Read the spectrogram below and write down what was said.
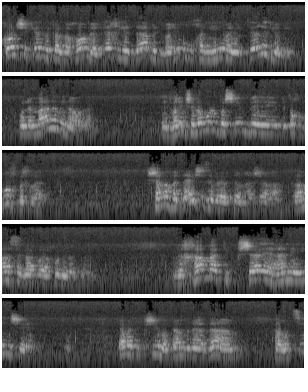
כל שכן וקל וחומר, איך ידע בדברים רוחניים היותר עליונים, או למעלה מן העולם. זה דברים שלא מלובשים בתוך גוף בכלל. שם ודאי שזה לא יותר מהשערה. כמה השגה כבר יכול להיות לנו? וכמה טיפשי הנעים ש... כמה טיפשים אותם בני אדם הרוצים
